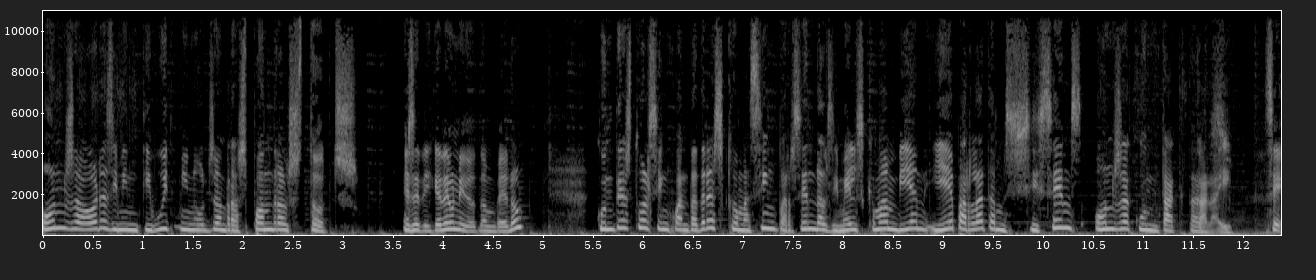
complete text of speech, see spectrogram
11 hores i 28 minuts en respondre'ls tots. És a dir, que déu nhi també, no? Contesto el 53,5% dels emails que m'envien i he parlat amb 611 contactes. Carai. Sí.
